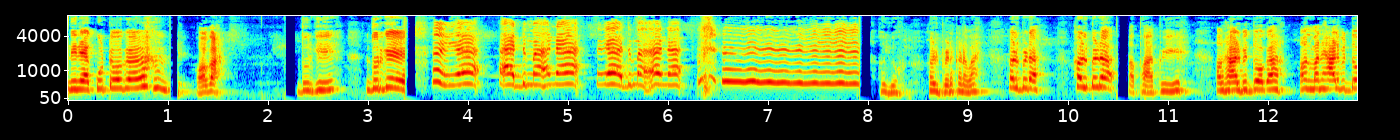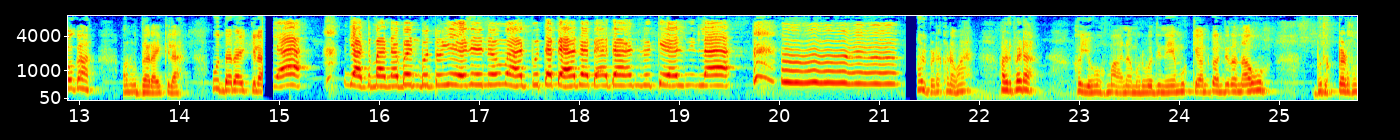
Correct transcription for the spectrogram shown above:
ನೀನು ಯಾಕೆ ಕೊಟ್ಟೋಗ ಹೋಗ. ದುರ್ಗಿ ದುರ್ಗಿ. ಅಯ್ಯೋ ಅಳ್ಬೇಡ ಕಣವ ಅಳ್ಬೇಡ. ಅಳ್ಬೇಡ ಆ ಪಾಪಿ ಅವ್ನು ಹಾಳು ಬಿದ್ದೋಗ ಅವ್ನ ಮನೆ ಹಾಳು ಬಿದ್ದೋಗ. ಅವ್ನು ಉದ್ದಾರ ಆಯ್ಕಿಲ್ಲ ಉದ್ದಾರ ಆಯ್ಕಿಲ್ಲ. ಅದ್ಮಾನ ಬಂದ್ಬಿಟ್ಟು ಏನೇನೋ ಮಾಡ್ಬಿಟ್ಟ ಬೇಡ ಬೇಡ ಅಂದ್ರೆ ಕೇಳಲಿಲ್ಲ. ಅಳ್ಬೇಡ ಕಣವ ಅಳ್ಬೇಡ ಅಯ್ಯೋ ಮಾನ ಮರುವುದಿನೇ ಮುಖ್ಯ ಅನ್ಕೊಂಡಿರೋ ನಾವು. ಬದುಕ್ಬೇಡ್ದು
